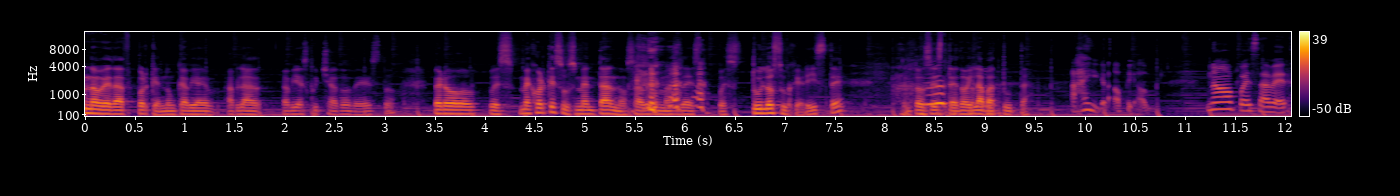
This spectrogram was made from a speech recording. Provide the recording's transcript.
novedad porque nunca había hablado, había escuchado de esto, pero pues mejor que sus mentas no saben más de esto, pues tú lo sugeriste, entonces te doy la batuta. Ay, gracias. No, pues a ver,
